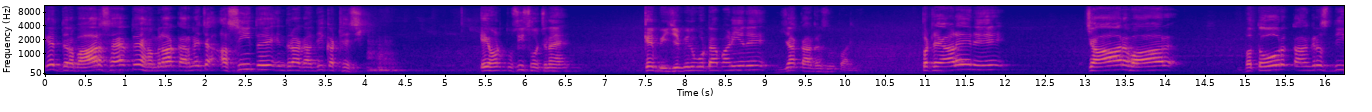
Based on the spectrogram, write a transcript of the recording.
ਕਿ ਦਰਬਾਰ ਸਾਹਿਬ ਤੇ ਹਮਲਾ ਕਰਨ 'ਚ ਅਸੀਂ ਤੇ ਇੰਦਰਾ ਗਾਂਧੀ ਇਕੱਠੇ ਸੀ। ਇਹ ਹੁਣ ਤੁਸੀਂ ਸੋਚਣਾ ਹੈ ਕਿ ਬੀਜੇਪੀ ਨੂੰ ਵੋਟਾਂ ਪਾਣੀਆਂ ਨੇ ਜਾਂ ਕਾਂਗਰਸ ਨੂੰ ਪਾਣੀਆਂ ਪਟਿਆਲੇ ਨੇ ਚਾਰ ਵਾਰ ਬਤੌਰ ਕਾਂਗਰਸ ਦੀ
